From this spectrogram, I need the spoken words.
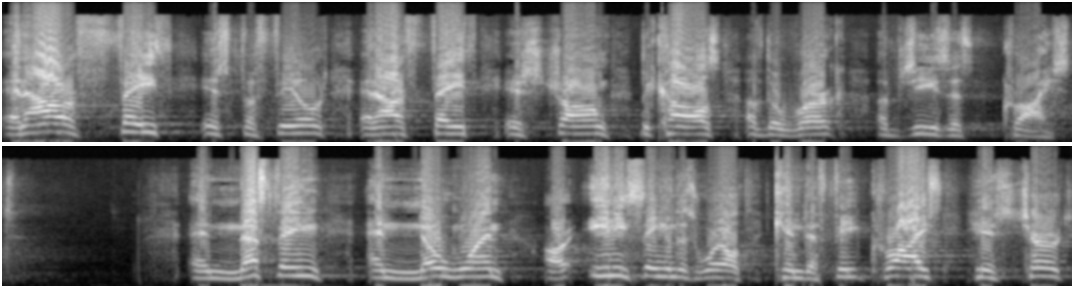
And our faith is fulfilled and our faith is strong because of the work of Jesus Christ. And nothing and no one or anything in this world can defeat Christ, His church,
